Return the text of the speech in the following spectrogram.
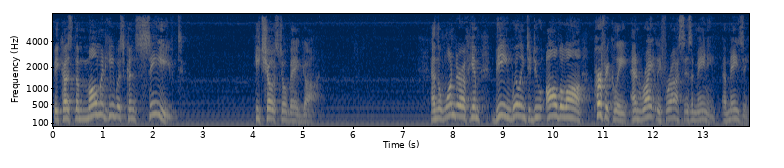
because the moment he was conceived, he chose to obey God. And the wonder of him being willing to do all the law perfectly and rightly for us is amazing. amazing.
